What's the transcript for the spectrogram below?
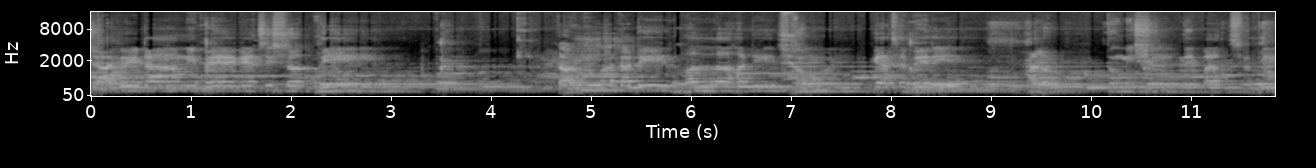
চাকরিটা আমি পেয়ে গেছি সত্যি। কান্নাকাটির, হল্লাহাটির সময় গেছে বেরিয়ে। হ্যালো, তুমি শুনতে পাচ্ছ কি?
